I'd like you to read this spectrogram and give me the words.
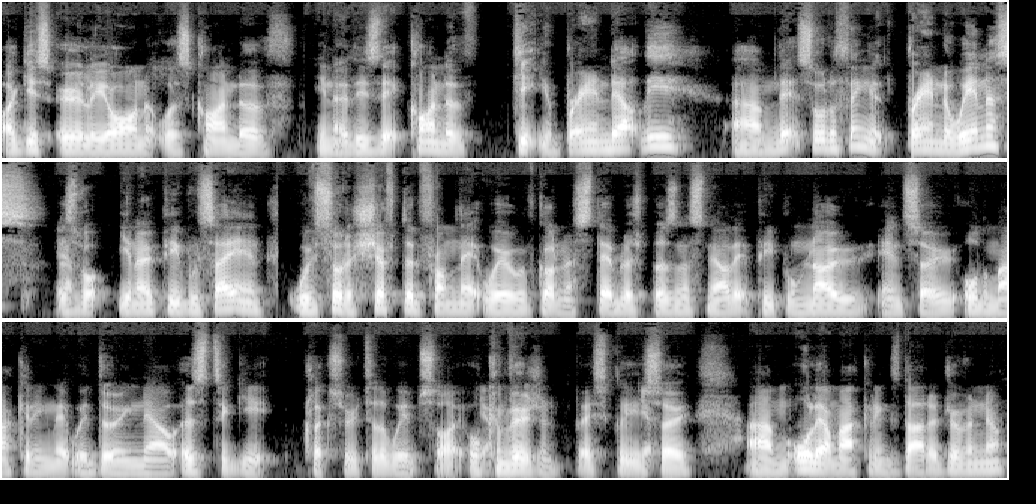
I guess early on it was kind of, you know, there's that kind of get your brand out there, um, that sort of thing. It's brand awareness is what, you know, people say. And we've sort of shifted from that where we've got an established business now that people know. And so all the marketing that we're doing now is to get clicks through to the website or Yep. conversion, basically. Yep. So um, all our marketing's data driven now.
